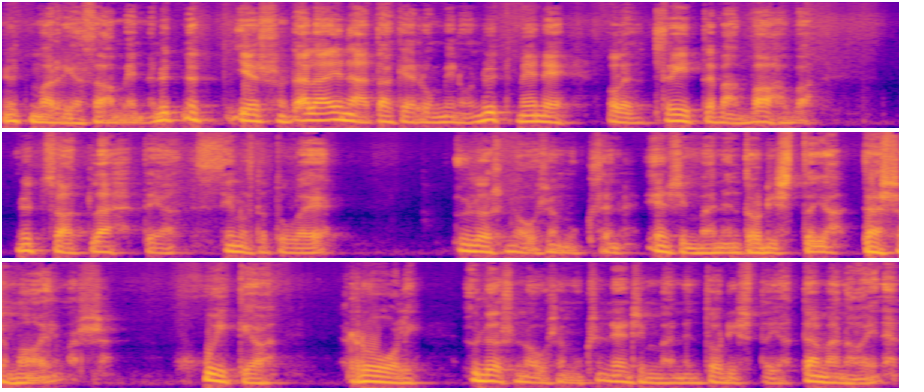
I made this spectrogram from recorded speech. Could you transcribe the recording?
nyt Maria saa mennä. Nyt, nyt Jeesus sanoo, älä enää takerru minun. Nyt mene, olet riittävän vahva. Nyt saat lähteä, sinusta tulee ylösnousemuksen ensimmäinen todistaja tässä maailmassa. Huikea rooli, ylösnousemuksen ensimmäinen todistaja, tämä nainen.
